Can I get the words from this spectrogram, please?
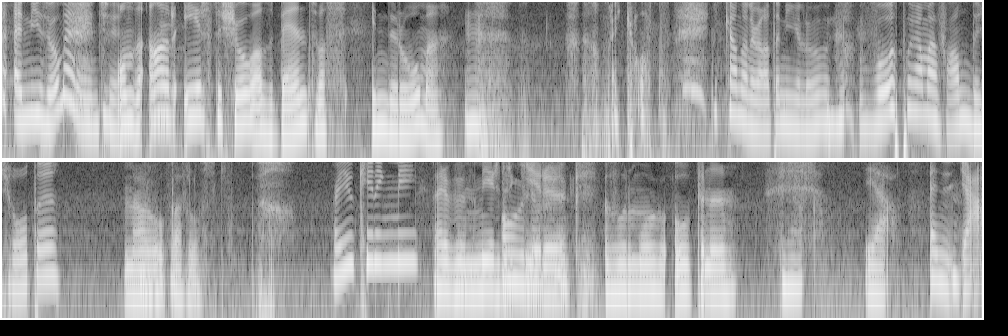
En niet zomaar eentje. Onze allereerste show als band was in de Roma. Mm. Oh my god. Ik kan dat nog altijd niet geloven. Voorprogramma van de grote... Mauro Pavlovski. Are you kidding me? Daar hebben we meerdere keren voor mogen openen. Ja. Ja, En ja,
